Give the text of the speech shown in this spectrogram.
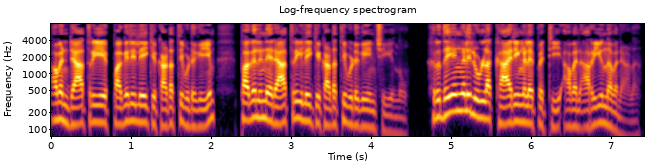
അവൻ രാത്രിയെ പകലിലേക്ക് കടത്തിവിടുകയും പകലിനെ രാത്രിയിലേക്ക് കടത്തിവിടുകയും ചെയ്യുന്നു. ഹൃദയങ്ങളിലുള്ള കാര്യങ്ങളെപ്പറ്റി അവൻ അറിയുന്നവനാണ്.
